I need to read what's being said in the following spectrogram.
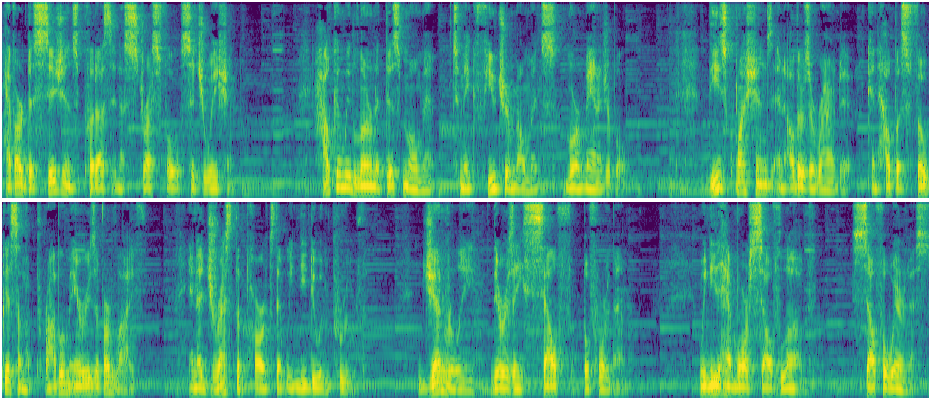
Have our decisions put us in a stressful situation? How can we learn at this moment to make future moments more manageable? These questions and others around it can help us focus on the problem areas of our life and address the parts that we need to improve. Generally, there is a self before them. We need to have more self love, self awareness,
